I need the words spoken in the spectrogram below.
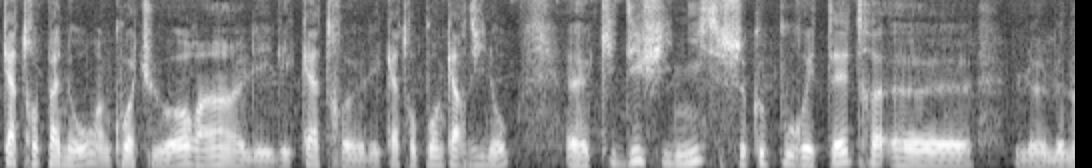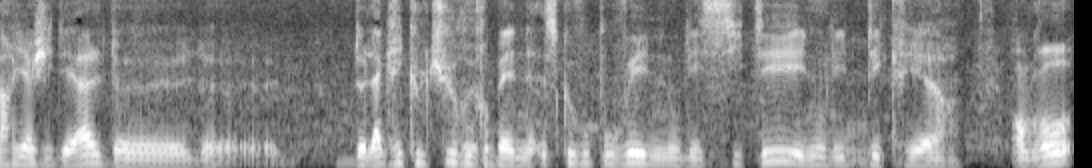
quatre panneaux, un quatuor, hein, les, quatre, points cardinaux, euh, qui définissent ce que pourrait être euh, le, mariage idéal de l'agriculture urbaine. Est-ce que vous pouvez nous les citer et nous les décrire? En gros,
